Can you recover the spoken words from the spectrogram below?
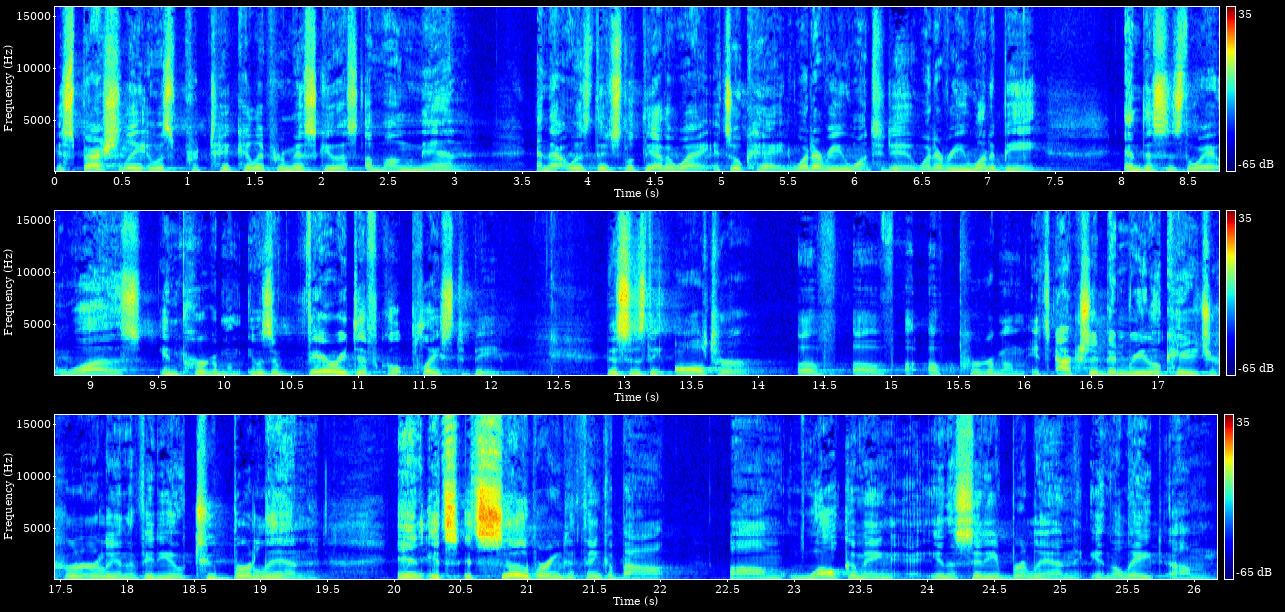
Especially, it was particularly promiscuous among men. And that was, they just looked the other way. It's okay, whatever you want to do, whatever you want to be. And this is the way it was in Pergamum. It was a very difficult place to be. This is the altar of, of, of Pergamum. It's actually been relocated, you heard early in the video, to Berlin. And it's, it's sobering to think about um, welcoming in the city of Berlin in the late um,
